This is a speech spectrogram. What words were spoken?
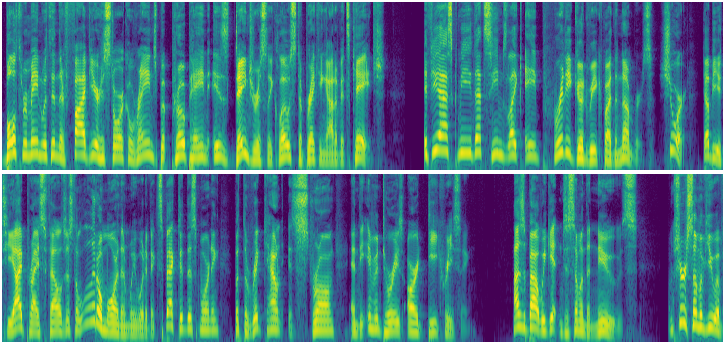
Both remain within their five year historical range, but propane is dangerously close to breaking out of its cage. If you ask me, that seems like a pretty good week by the numbers. Sure, WTI price fell just a little more than we would have expected this morning, but the rig count is strong and the inventories are decreasing. How's about we get into some of the news? I'm sure some of you have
